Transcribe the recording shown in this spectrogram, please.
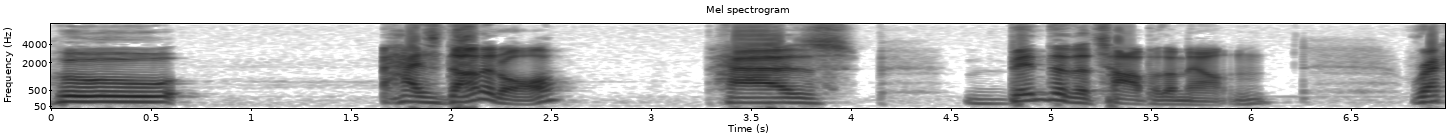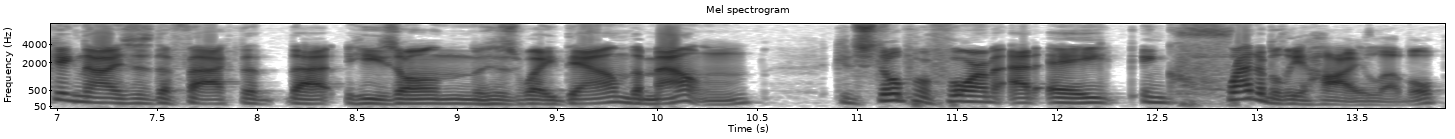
who has done it all, has been to the top of the mountain, recognizes the fact that that he's on his way down the mountain can still perform at a incredibly high level.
